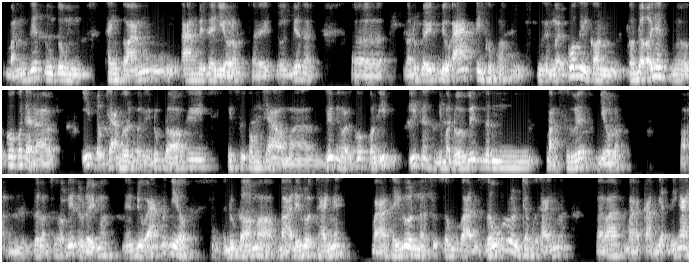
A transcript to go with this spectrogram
bắn giết lung tung thanh toán ABC nhiều lắm. Thời đấy tôi biết rồi. Ờ, và lúc đấy điều ác kinh khủng lắm. Người ngoại quốc thì còn còn đỡ nhé người ngoại quốc có thể là ít động chạm hơn bởi vì lúc đó cái cái sự phong trào mà giết người ngoại quốc còn ít ít thôi. nhưng mà đối với dân bản xứ đấy nhiều lắm. Họ dân bản xứ họ biết điều đấy mà nên điều ác rất nhiều. Lúc đó mà bà đến hội thánh ấy bà thấy luôn là sự sống của bà được giấu luôn trong hội thánh luôn và bà, bà cảm nhận thấy ngay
